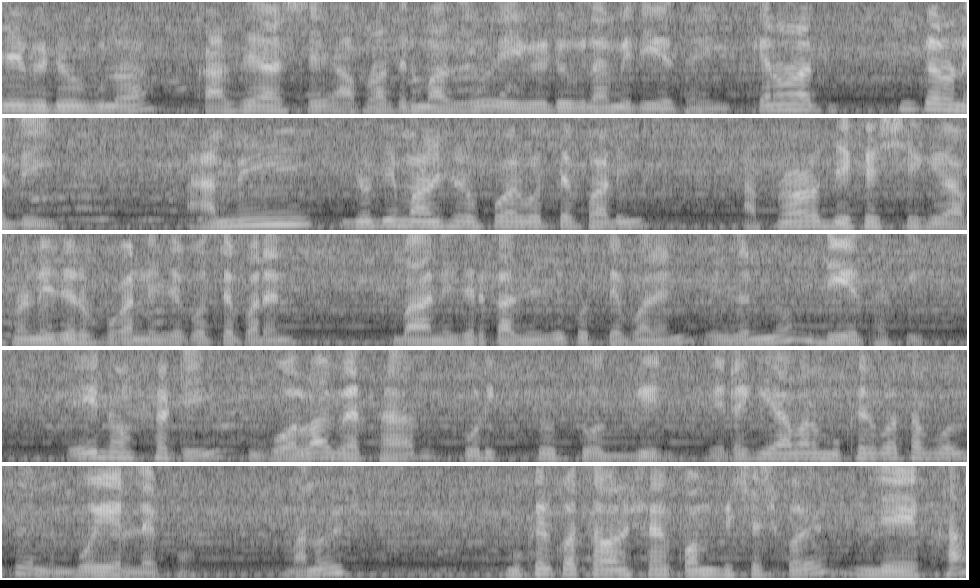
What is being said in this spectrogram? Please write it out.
যে ভিডিওগুলো কাজে আসে আপনাদের মাঝেও এই ভিডিওগুলো আমি দিয়ে থাকি। কেননা কী কারণে দিই? আমি যদি মানুষের উপকার করতে পারি, আপনারাও দেখে শিখে আপনার নিজের উপকার নিজে করতে পারেন বা নিজের কাজ নিজে করতে পারেন এই জন্য দিয়ে থাকি। এই নকশাটি গলা ব্যথার পরীক্ষিত তদবির। এটা কি আমার মুখের কথা বলছেন? বইয়ের লেখা। মানুষ মুখের কথা অনেক সময় কম বিশ্বাস করে, লেখা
